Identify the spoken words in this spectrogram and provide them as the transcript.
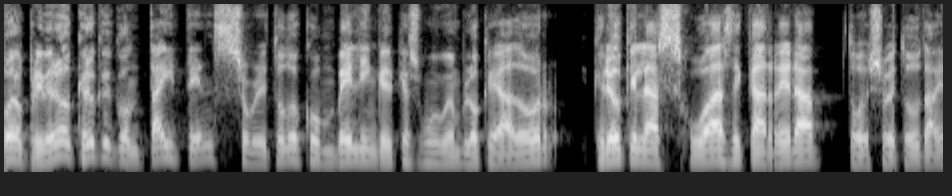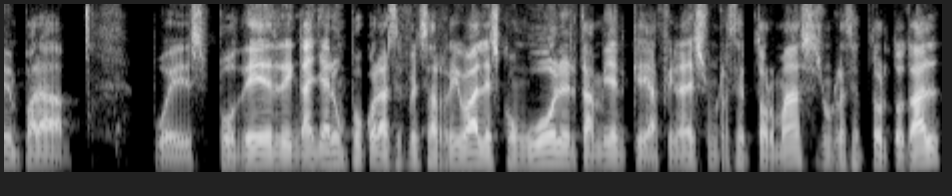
Bueno, primero creo que con Titans, sobre todo con Bellinger, que es muy buen bloqueador, creo que las jugadas de carrera, sobre todo también para pues poder engañar un poco a las defensas rivales con Waller también, que al final es un receptor más, es un receptor total,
